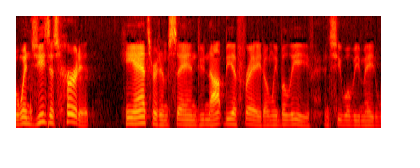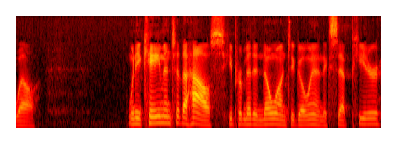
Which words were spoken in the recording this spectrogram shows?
But when Jesus heard it, he answered him, saying, Do not be afraid, only believe, and she will be made well. When he came into the house, he permitted no one to go in except Peter,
